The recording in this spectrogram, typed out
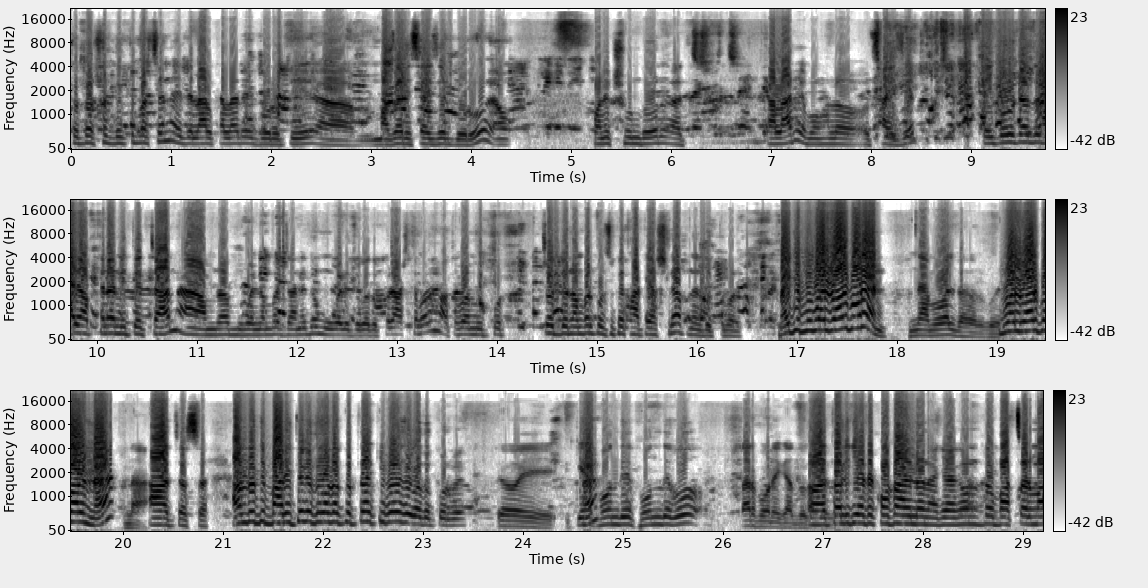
তো দর্শক দেখতে পাচ্ছেন এই যে লাল কালারের গরুটি মাঝারি সাইজের গরু অনেক সুন্দর কালার এবং হলো সাইজের। এই গরুটা যদি আপনারা নিতে চান আমরা মোবাইল নাম্বার জানিয়ে দেবো মোবাইলে যোগাযোগ করে আসতে পারেন অথবা মিরপুর চোদ্দ নম্বর কচুকে থাটে আসলে আপনারা দেখতে পারেন। ভাই কি মোবাইল ব্যবহার করেন? না মোবাইল ব্যবহার করি। মোবাইল ব্যবহার করেন না। আচ্ছা আচ্ছা। আমি যদি বাড়ি থেকে যোগাযোগ করতে কীভাবে যোগাযোগ করবে? তো হ্যাঁ? ফোন দিয়ে ফোন দেবো তারপরে হবে। তাহলে কি একটা কথা হইল নাকি? এখন তো বাচ্চার মা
